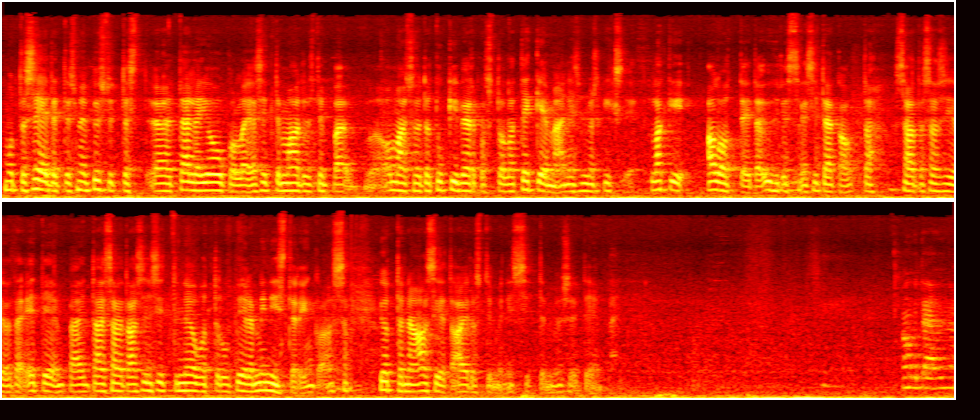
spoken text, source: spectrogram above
Mutta se, että jos me pystyttäisiin tällä joukolla ja sitten mahdollisesti pä- omaishoitotukiverkostolla tekemään esimerkiksi lakialoitteita yhdessä ja sitä kautta saataisiin asioita eteenpäin tai saataisiin sitten neuvottelut vielä ministerin kanssa, jotta nämä asiat aidosti menisivät sitten myös eteenpäin. Onko tämä hyvä?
